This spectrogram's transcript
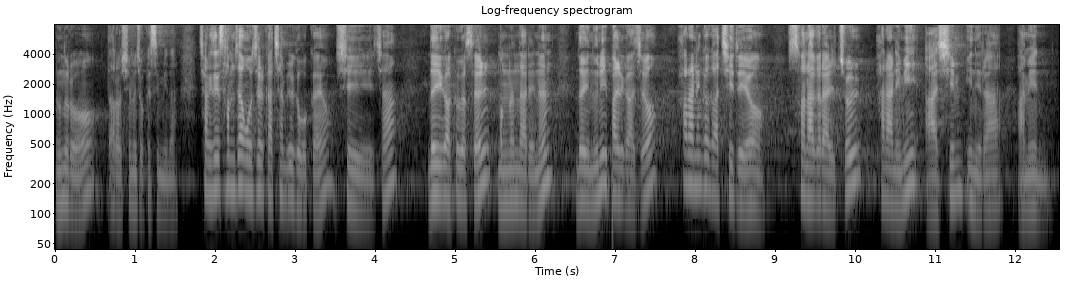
눈으로 따라오시면 좋겠습니다. 창세기 3장 5절 같이 한번 읽어볼까요? 시작. 너희가 그것을 먹는 날에는 너희 눈이 밝아져 하나님과 같이 되어 선악을 알 줄 하나님이 아심이니라. 아멘.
